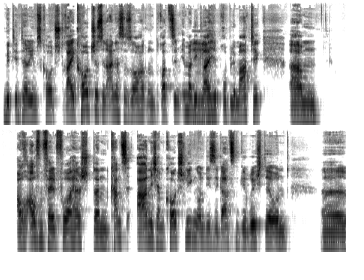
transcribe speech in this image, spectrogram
mit Interimscoach, drei Coaches in einer Saison hat und trotzdem immer die mhm. gleiche Problematik ähm, auch auf dem Feld vorherrscht, dann kann es A nicht am Coach liegen und diese ganzen Gerüchte und äh,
